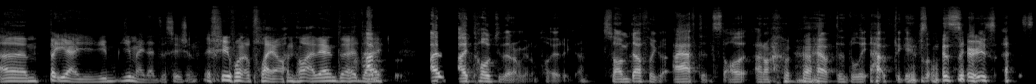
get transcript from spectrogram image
Um, but yeah, you you made that decision if you want to play it or not. At the end of the day, I, I told you that I'm going to play it again, so I'm definitely. Go- I have to install it. I don't. I have to delete half the games on my Series S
